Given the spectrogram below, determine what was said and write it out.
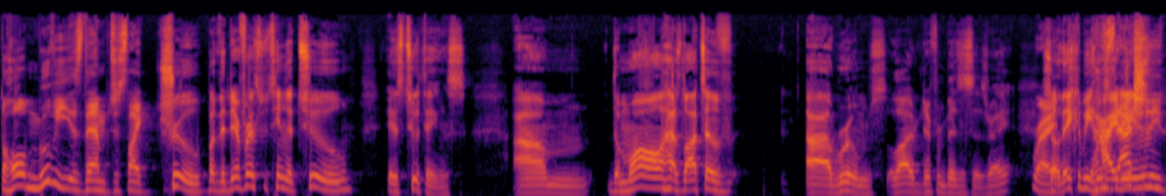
The whole movie is them just like True, but the difference between the two is two things. Um, the mall has lots of uh, rooms, a lot of different businesses, right? right. So they could be Which hiding. actually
